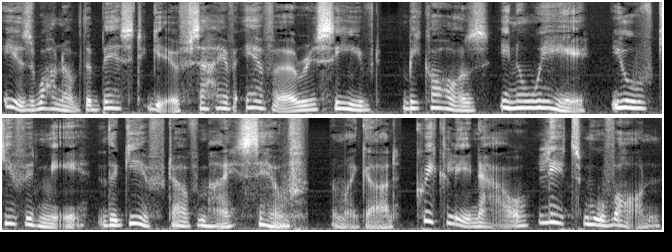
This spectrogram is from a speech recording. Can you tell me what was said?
is one of the best gifts I've ever received, because, in a way, you've given me the gift of myself. Oh my god. Quickly now, let's move on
